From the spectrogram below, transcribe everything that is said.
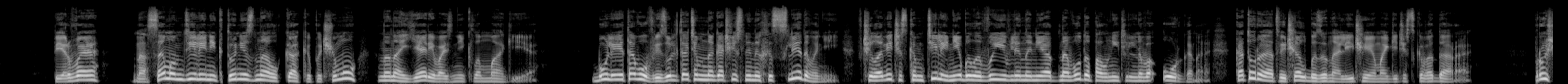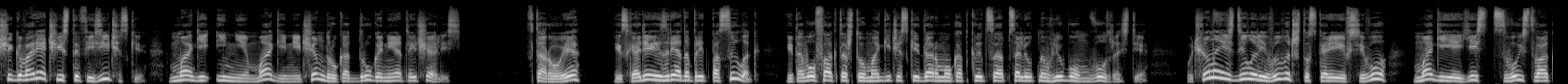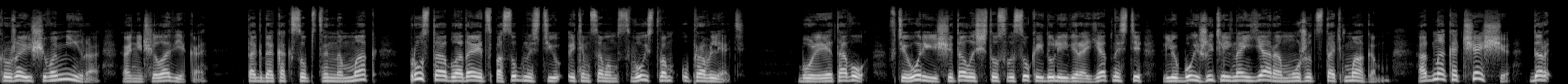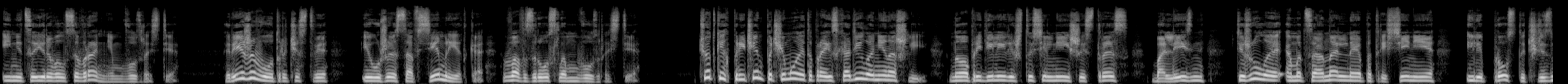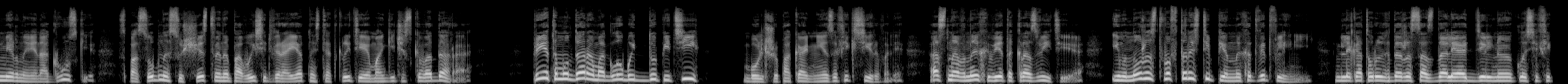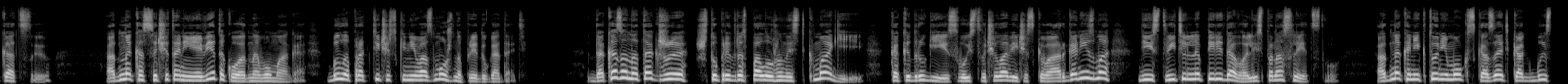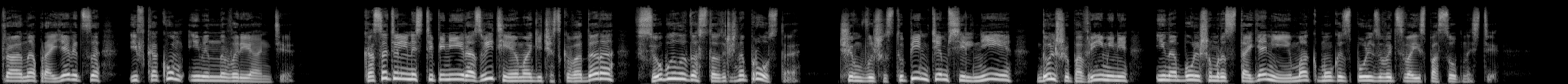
Первое. На самом деле никто не знал, как и почему на Наяре возникла магия — более того, в результате многочисленных исследований в человеческом теле не было выявлено ни одного дополнительного органа, который отвечал бы за наличие магического дара. Проще говоря, чисто физически, маги и не маги ничем друг от друга не отличались. Второе, исходя из ряда предпосылок и того факта, что магический дар мог открыться абсолютно в любом возрасте, ученые сделали вывод, что, скорее всего, магия есть свойство окружающего мира, а не человека, тогда как, собственно, маг просто обладает способностью этим самым свойством управлять. Более того, в теории считалось, что с высокой долей вероятности любой житель Найяра может стать магом, однако чаще дар инициировался в раннем возрасте, реже в отрочестве и уже совсем редко во взрослом возрасте. Четких причин, почему это происходило, не нашли, но определили, что сильнейший стресс, болезнь, тяжелое эмоциональное потрясение или просто чрезмерные нагрузки способны существенно повысить вероятность открытия магического дара. При этом у дара могло быть до пяти, больше пока не зафиксировали, основных веток развития и множество второстепенных ответвлений, для которых даже создали отдельную классификацию. Однако сочетание веток у одного мага было практически невозможно предугадать. Доказано также, что предрасположенность к магии, как и другие свойства человеческого организма, действительно передавались по наследству. Однако никто не мог сказать, как быстро она проявится и в каком именно варианте. Касательно степеней развития магического дара все было достаточно просто. Чем выше ступень, тем сильнее, дольше по времени и на большем расстоянии маг мог использовать свои способности —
